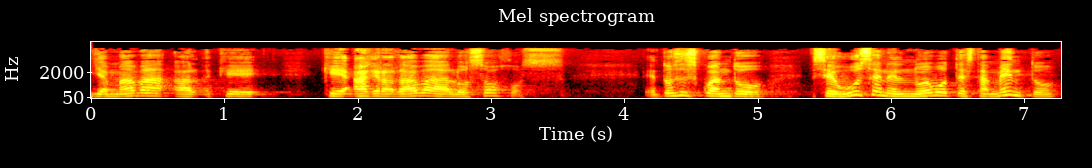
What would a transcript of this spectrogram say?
llamaba, que, que agradaba a los ojos. Entonces, cuando se usa en el Nuevo Testamento,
